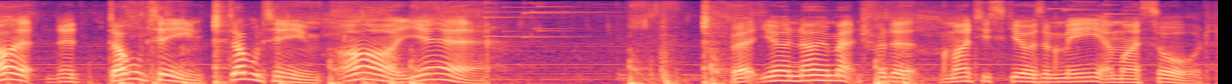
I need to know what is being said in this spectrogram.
Oh, they're double team, double team. Oh, yeah. But you're no match for the mighty skills of me and my sword.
